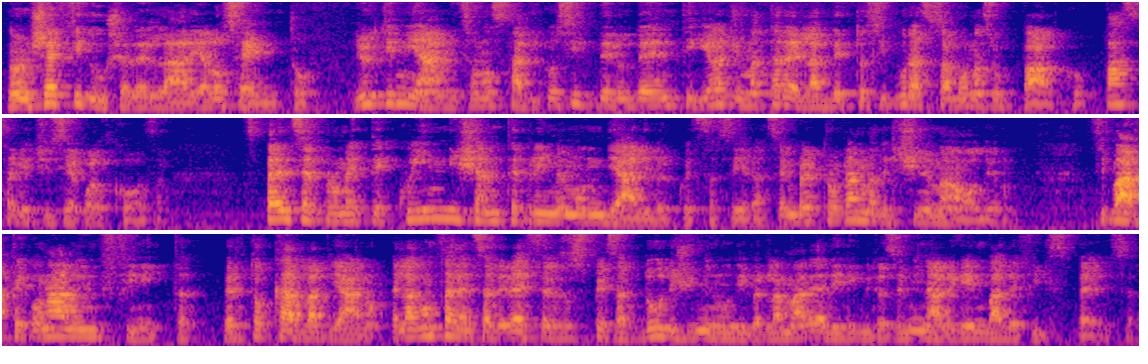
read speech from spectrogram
Non c'è fiducia nell'aria, lo sento. Gli ultimi anni sono stati così deludenti che oggi Mattarella ha detto sicura a Savona sul palco. Basta che ci sia qualcosa. Spencer promette 15 anteprime mondiali per questa sera. Sembra il programma del cinema Odeon. Si parte con Halo Infinite per toccarla piano e la conferenza deve essere sospesa a 12 minuti per la marea di liquido seminale che invade Phil Spencer.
